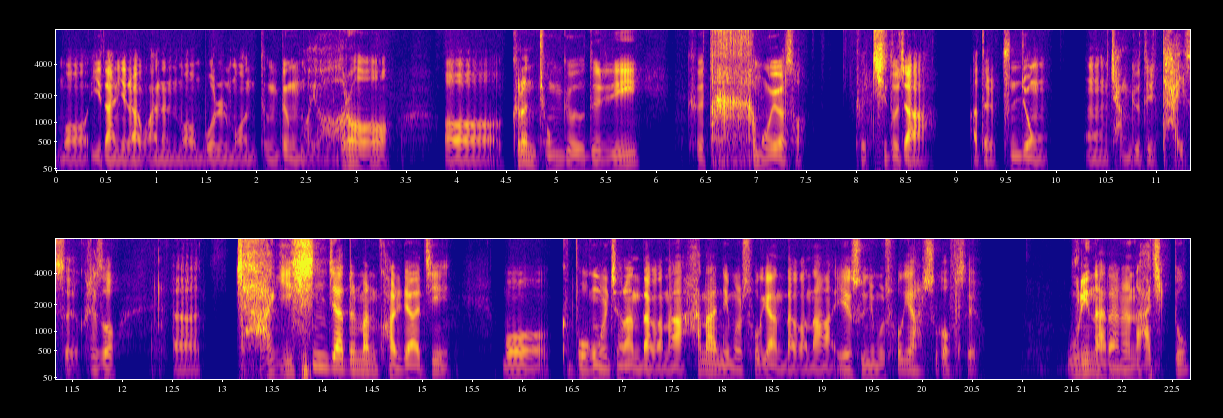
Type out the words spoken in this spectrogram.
뭐 이단이라고 하는 뭐 몰몬 등등 뭐 여러 어 그런 종교들이 그 다 모여서 그 지도자들 군종 음, 장교들이 다 있어요. 그래서 어, 자기 신자들만 관리하지 뭐 그 복음을 전한다거나 하나님을 소개한다거나 예수님을 소개할 수가 없어요. 우리나라는 아직도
